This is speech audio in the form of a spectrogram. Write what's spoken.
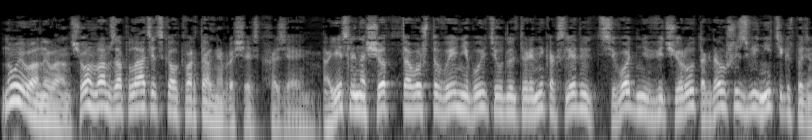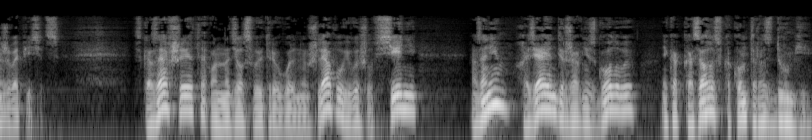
«Ну, Иван Иванович, он вам заплатит», — сказал квартальный, обращаясь к хозяину. «А если насчет того, что вы не будете удовлетворены как следует сегодня в вечеру, тогда уж извините, господин живописец». Сказавши это, он надел свою треугольную шляпу и вышел в сени, а за ним хозяин, держа вниз голову и, как казалось, в каком-то раздумье.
